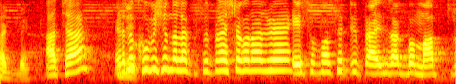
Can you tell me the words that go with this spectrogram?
থাকবে। আচ্ছা এটা তো খুবই সুন্দর লাগতেছে প্রাইসটা কত আসবে? এই সোফা সেটটির প্রাইস রাখব মাত্র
